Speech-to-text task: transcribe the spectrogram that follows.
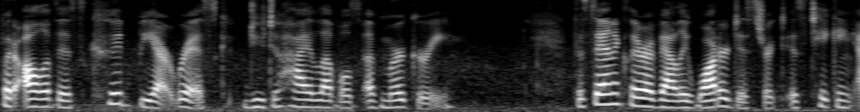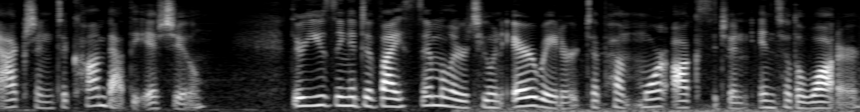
but all of this could be at risk due to high levels of mercury. The Santa Clara Valley Water District is taking action to combat the issue. They're using a device similar to an aerator to pump more oxygen into the water.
